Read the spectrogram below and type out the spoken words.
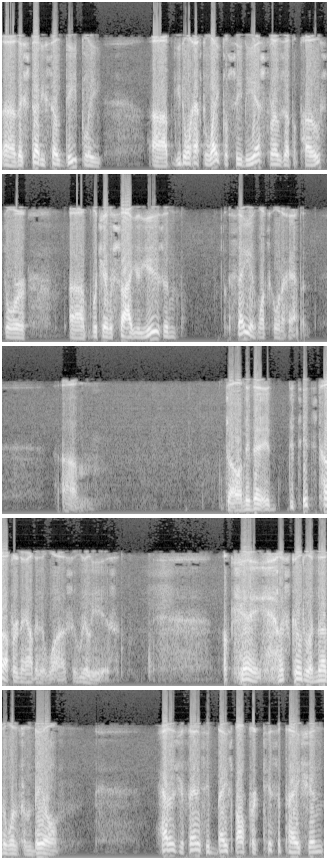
Uh, they study so deeply. Uh, you don't have to wait till CBS throws up a post or uh, whichever site you're using saying what's going to happen. Um, so I mean, it, it, it's tougher now than it was. It really is. Okay, let's go to another one from Bill. How does your fantasy baseball participation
